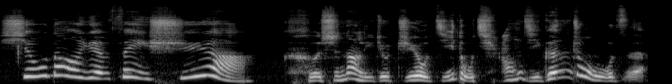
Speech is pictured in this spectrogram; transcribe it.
修道院废墟啊！可是那里就只有几堵墙、几根柱子。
